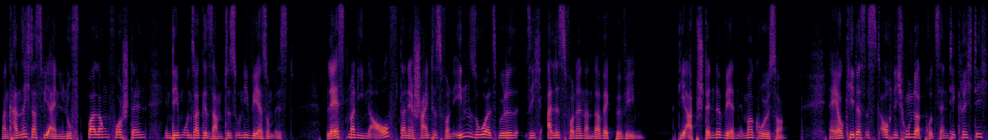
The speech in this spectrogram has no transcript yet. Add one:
Man kann sich das wie einen Luftballon vorstellen, in dem unser gesamtes Universum ist. Bläst man ihn auf, dann erscheint es von innen so, als würde sich alles voneinander wegbewegen. Die Abstände werden immer größer. Naja, okay, das ist auch nicht hundertprozentig richtig.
